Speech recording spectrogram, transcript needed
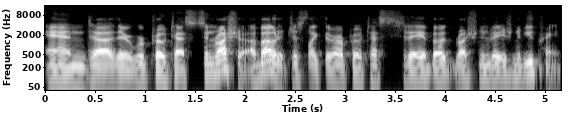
and uh, there were protests in Russia about it, just like there are protests today about Russian invasion of Ukraine.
